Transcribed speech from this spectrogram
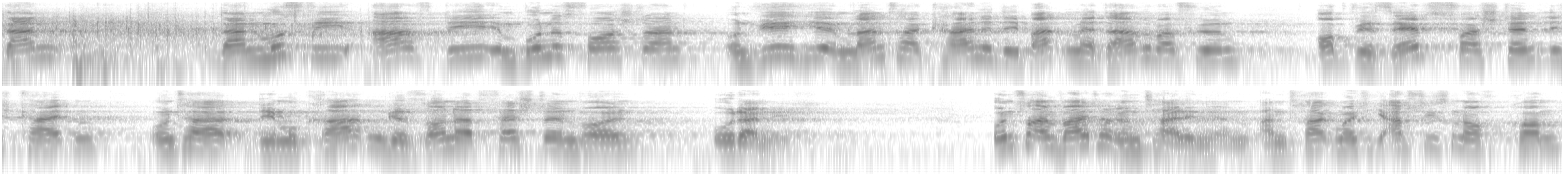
Dann, dann muss die AfD im Bundesvorstand und wir hier im Landtag keine Debatten mehr darüber führen, ob wir Selbstverständlichkeiten unter Demokraten gesondert feststellen wollen oder nicht. Und zu einem weiteren Teil in Ihrem Antrag möchte ich abschließend noch kommen,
